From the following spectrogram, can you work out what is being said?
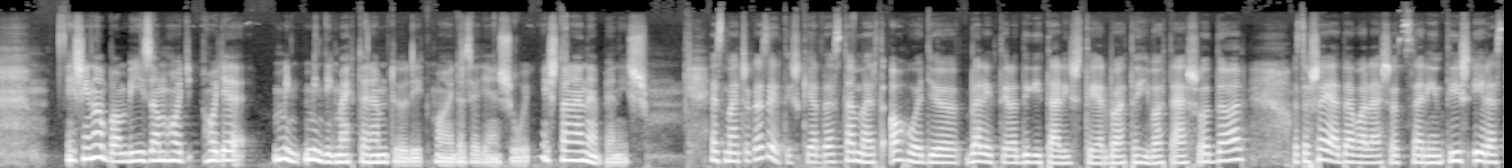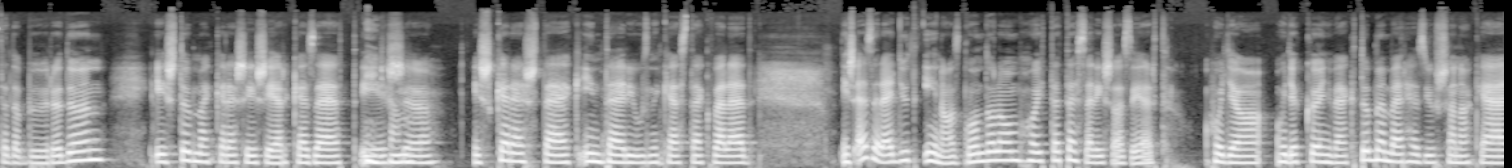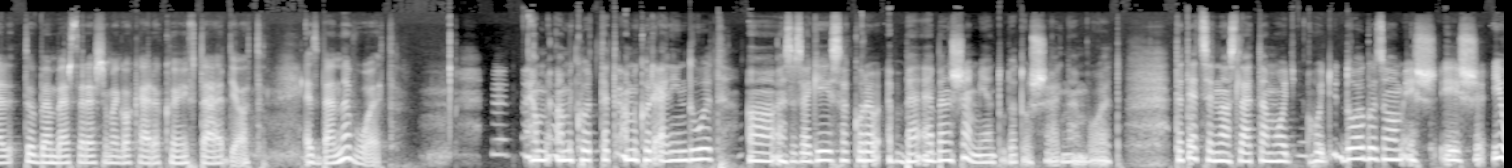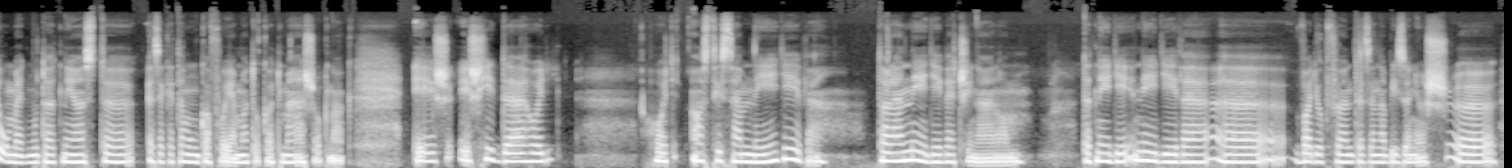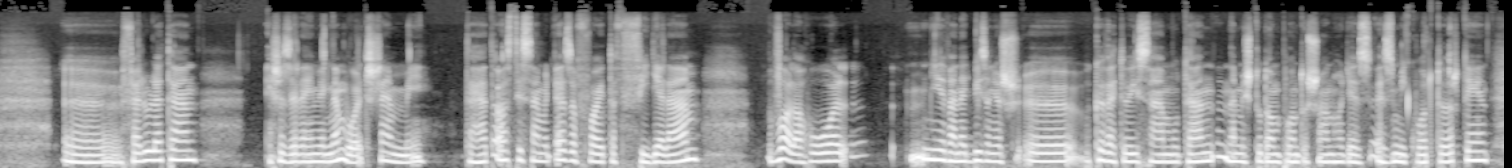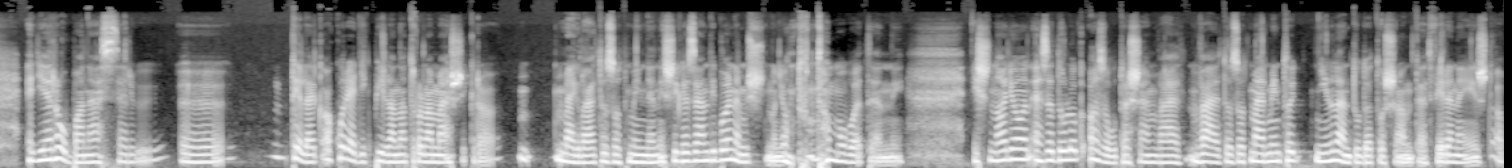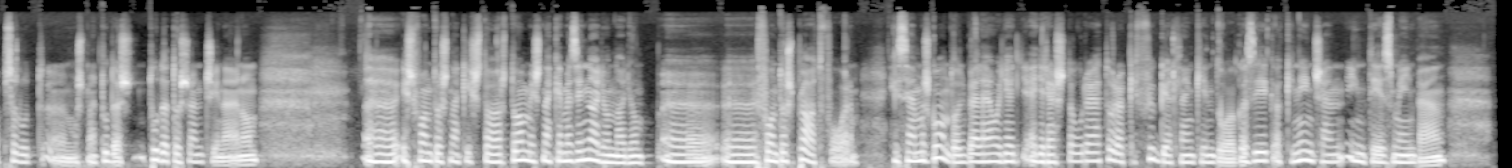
És én abban bízom, hogy, hogy mind, mindig megteremtődik majd az egyensúly, és talán ebben is. Ezt már csak azért is kérdeztem, mert ahogy beléptél a digitális térbe a te hivatásoddal, azt a saját bevallásod szerint is érezted a bőrödön, és több megkeresés érkezett, és, és kerestek, interjúzni kezdtek veled. És ezzel együtt én azt gondolom, hogy te teszel is azért, hogy a, hogy a könyvek több emberhez jussanak el, több ember szeresse meg akár a könyvtárgyat. Ez benne volt? Amikor, tehát amikor elindult a, ez az egész, akkor ebben, ebben semmilyen tudatosság nem volt. Tehát egyszerűen azt láttam, hogy, hogy dolgozom, és, és jó megmutatni azt, ezeket a munkafolyamatokat másoknak. És, és hidd el, hogy, hogy azt hiszem négy éve, talán négy éve csinálom tehát négy, négy éve vagyok fönt ezen a bizonyos felületen, és az elején még nem volt semmi. Tehát azt hiszem, hogy ez a fajta figyelem valahol nyilván egy bizonyos követői szám után, nem is tudom pontosan, hogy ez, ez mikor történt, egy ilyen robbanásszerű tényleg akkor egyik pillanatról a másikra megváltozott minden, és igazándiból nem is nagyon tudtam hova tenni. És nagyon ez a dolog azóta sem változott, már mint hogy nyilván tudatosan, tehát félre ne abszolút most már tudas, tudatosan csinálom, és fontosnak is tartom, és nekem ez egy nagyon-nagyon fontos platform, hiszen most gondolj bele, hogy egy, egy restaurátor, aki függetlenként dolgozik, aki nincsen intézményben,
